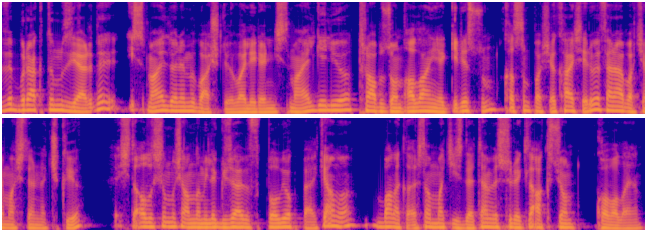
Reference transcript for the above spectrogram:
Ve bıraktığımız yerde İsmail dönemi başlıyor. Valerian İsmail geliyor. Trabzon, Alanya, Giresun, Kasımpaşa, Kayseri ve Fenerbahçe maçlarına çıkıyor. İşte alışılmış anlamıyla güzel bir futbol yok belki ama bana kalırsa maç izleten ve sürekli aksiyon kovalayan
